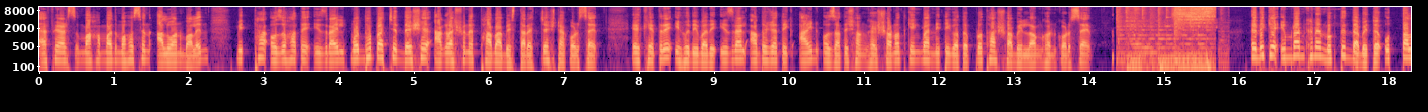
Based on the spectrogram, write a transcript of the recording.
d'affaires Mohammed Mohsen Alwan বলেন, মিথ্যা অজুহাতে ইসরায়েল মধ্যপ্রাচ্যের দেশে আগ্রাসনের থাবা বিস্তারের চেষ্টা করছে। এক্ষেত্রে ইহুদিবাদী ইসরায়েল আন্তর্জাতিক আইন ও জাতিসংঘের সনদ কিংবা নীতিগত প্রথা সবই লঙ্ঘন করছে। এদিকে ইমরান খানের মুক্তির দাবিতে উত্তাল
